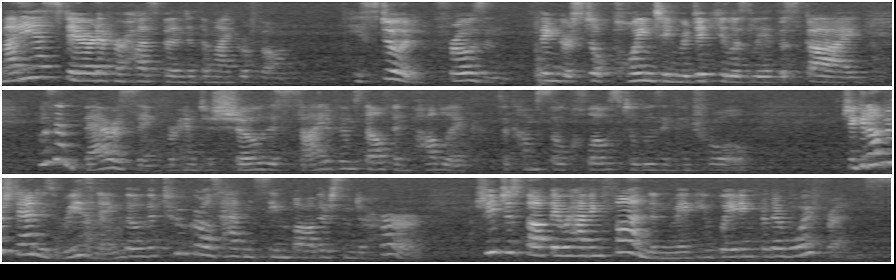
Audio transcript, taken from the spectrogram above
Maria stared at her husband at the microphone. He stood, frozen, fingers still pointing ridiculously at the sky. It was embarrassing for him to show this side of himself in public, to come so close to losing control. She could understand his reasoning, though the two girls hadn't seemed bothersome to her. She just thought they were having fun and maybe waiting for their boyfriends.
